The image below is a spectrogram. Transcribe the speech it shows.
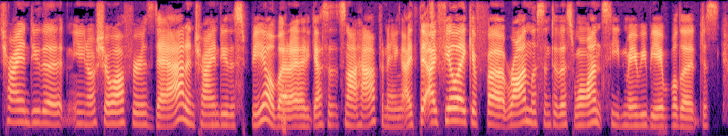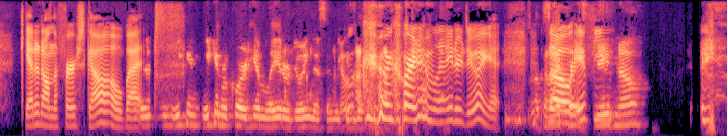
try and do the you know show off for his dad and try and do the spiel, but I guess it's not happening. I th- I feel like if uh, Ron listened to this once, he'd maybe be able to just get it on the first go. But we can we can record him later doing this, and we can record him later doing it. So, so if Steve you know.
